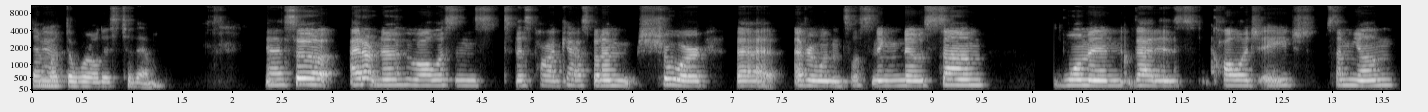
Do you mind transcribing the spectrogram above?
than yeah. what the world is to them? Yeah, so I don't know who all listens to this podcast, but I'm sure that everyone that's listening knows some woman that is college aged, some young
